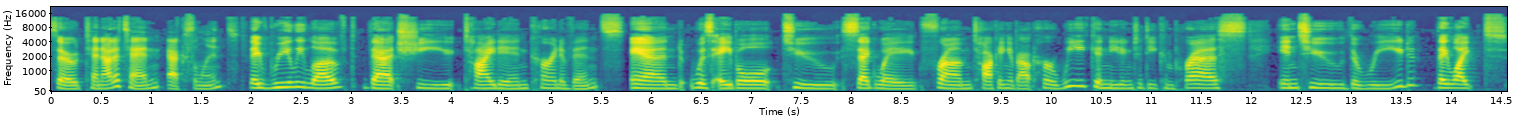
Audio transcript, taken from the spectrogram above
So 10 out of 10, excellent. They really loved that she tied in current events and was able to segue from talking about her week and needing to decompress into the read. They liked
